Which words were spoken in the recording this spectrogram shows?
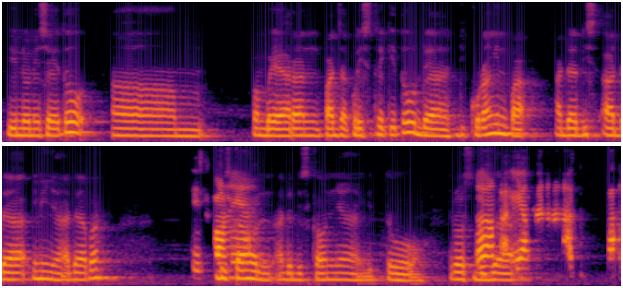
di Indonesia itu em, pembayaran pajak listrik itu udah dikurangin, Pak. Ada dis, ada ininya, ada apa? Diskon, ada diskonnya gitu. Terus Eh, juga yang anak-anak sekolah,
